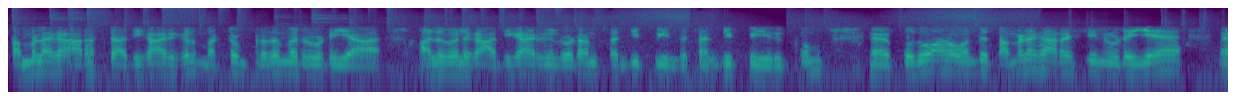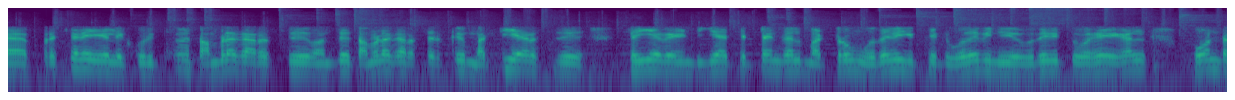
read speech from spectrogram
தமிழக அரசு அதிகாரிகள் மற்றும் பிரதமருடைய அலுவலக அதிகாரிகளுடன் சந்திப்பு இந்த சந்திப்பு இருக்கும். பொதுவாக வந்து தமிழக அரசினுடைய பிரச்சனை பிரச்சனைகளை குறித்து தமிழக அரசு வந்து தமிழக அரசிற்கு மத்திய அரசு செய்ய வேண்டிய திட்டங்கள் மற்றும் உதவி உதவி உதவி தொகைகள் போன்ற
